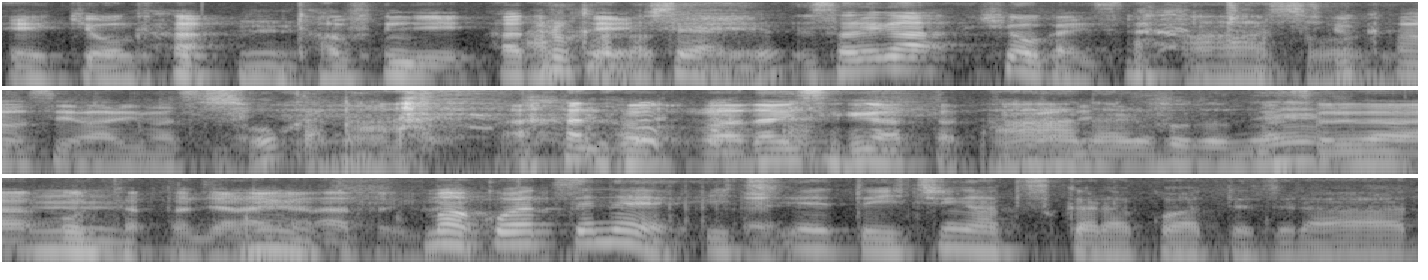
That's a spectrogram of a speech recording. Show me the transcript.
影響がうん。多分にあって、ある可能性ある？それが評価につながったそうという可能性はありますね。そうかな。あの話題性があったっね、ああなるほどね、まあそれは大きかったんじゃないかなというふうに思いまあこうやってね 1,、えっと1月からこうやってずらーっ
